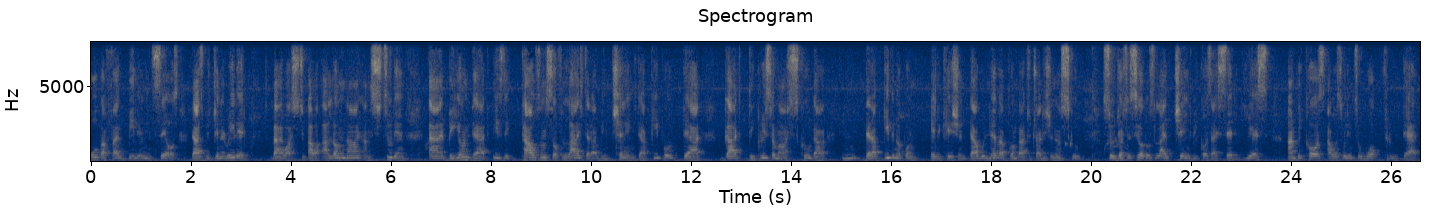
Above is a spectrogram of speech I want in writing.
over five billion in sales that has been generated by our our alumni and students and beyond that is the thousands of lives that have been changed. There are people that got degrees from our school that that have given up on education that would never have gone back to traditional school. So just to see all those lives change because I said yes and because I was willing to walk through that.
